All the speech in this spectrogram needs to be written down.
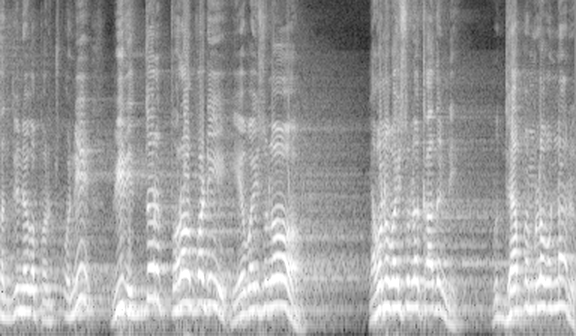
సద్వినియోగపరుచుకొని వీరిద్దరు త్వరపడి ఏ వయసులో? యవన వయసులో కాదండి వృద్ధాప్యంలో ఉన్నారు.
